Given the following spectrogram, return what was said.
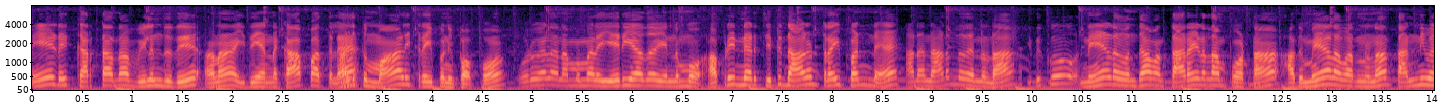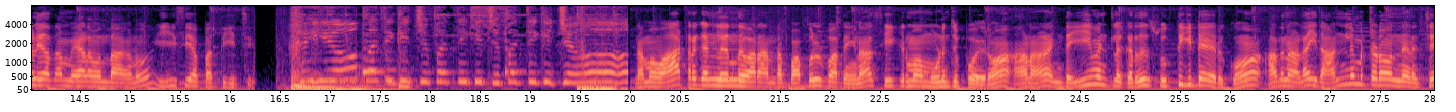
நேடு கரெக்டாக தான் விழுந்தது. ஆனால் இது என்னை காப்பாற்றல அடுத்து மாலி ட்ரை பண்ணி பார்ப்போம். ஒருவேளை நம்ம மேலே ஏரியாதோ என்னமோ அப்படின்னு நினச்சிட்டு நானும் ட்ரை பண்ணேன். ஆனால் நடந்தது என்னன்னா இதுக்கும் நேடை வந்து அவன் தரையில தான் போட்டான். அது மேலே வரணும்னா தண்ணி வழியாக தான் மேலே வந்தாகணும். ஈஸியாக பற்றிக்கிச்சு ஐயோ பத்திக்கிச்சு பத்திக்கிச்சு பத்திக்கிச்சு. நம்ம வாட்டர் கன்ல இருந்து வர அந்த பபுள் பார்த்தீங்கன்னா சீக்கிரமா முடிஞ்சு போயிடும் ஆனா இந்த ஈவெண்ட்ல இருக்கிறது சுத்திக்கிட்டே இருக்கும். அதனால இது அன்லிமிட்டடோன்னு நினைச்சு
